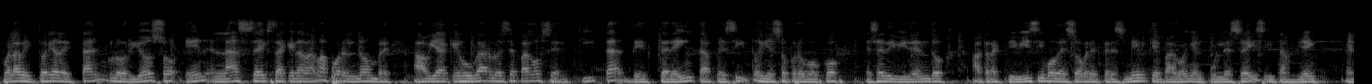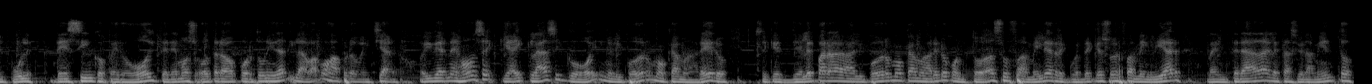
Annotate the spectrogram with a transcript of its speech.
fue la victoria de tan glorioso en la sexta que nada más por el nombre había que jugarlo. Ese pago cerquita de 30 pesitos y eso provocó ese dividendo atractivísimo de sobre 3 mil que pagó en el pool de 6 y también el pool de 5. Pero hoy tenemos otra oportunidad y la vamos a aprovechar. Hoy viernes 11 que hay clásico hoy en el hipódromo camarero. Así que dele para el hipódromo camarero con toda su familia. Recuerde que eso es familiar. La entrada, el estacionamiento,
